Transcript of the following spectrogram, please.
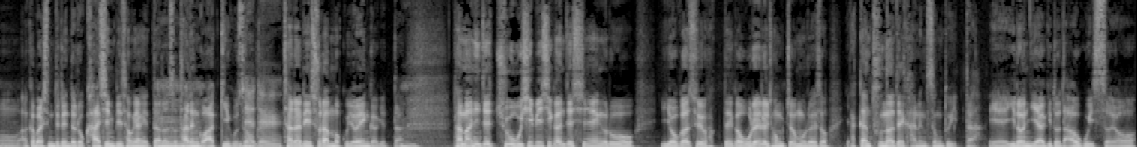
어, 아까 말씀드린 대로 가심비 성향에 따라서 음. 다른 거 아끼고서 네네. 차라리 술 안 먹고 여행 가겠다. 음. 다만 이제 주 52시간제 시행으로 이 여가 수요 확대가 올해를 정점으로 해서 약간 둔화될 가능성도 있다. 예, 이런 이야기도 나오고 있어요.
